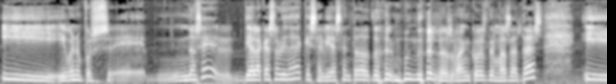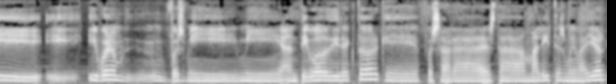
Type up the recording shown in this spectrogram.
y, bueno, pues eh, no sé, dio la casualidad de que se había sentado todo el mundo en los bancos de más atrás y, bueno, pues mi, mi antiguo director, que pues ahora está malito, es muy mayor,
